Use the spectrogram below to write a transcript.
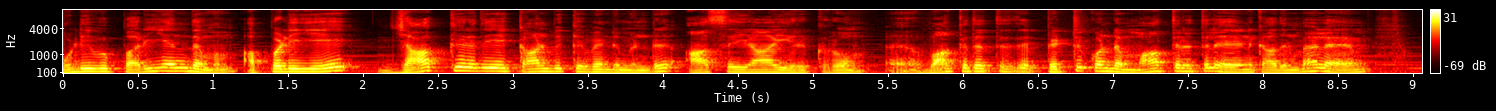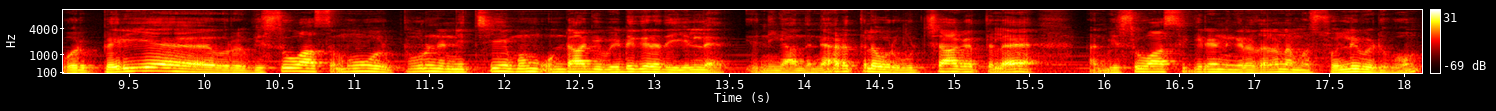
முடிவு பரியந்தமும் அப்படியே ஜாக்கிரதையை காண்பிக்க வேண்டும் என்று ஆசையாக இருக்கிறோம் வாக்குத்தத்தை பெற்றுக்கொண்ட மாத்திரத்தில் எனக்கு அதன் மேலே ஒரு பெரிய ஒரு விசுவாசமும் ஒரு பூரண நிச்சயமும் உண்டாகி விடுகிறது இல்லை. நீங்கள் அந்த நேரத்தில் ஒரு உற்சாகத்தில் நான் விசுவாசிக்கிறேனுங்கிறதெல்லாம் நம்ம சொல்லிவிடுவோம்.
